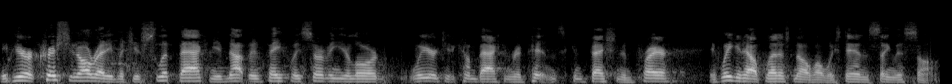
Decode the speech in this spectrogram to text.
If you're a Christian already, but you've slipped back and you've not been faithfully serving your Lord, we urge you to come back in repentance, confession, and prayer. If we can help, let us know while we stand and sing this song.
